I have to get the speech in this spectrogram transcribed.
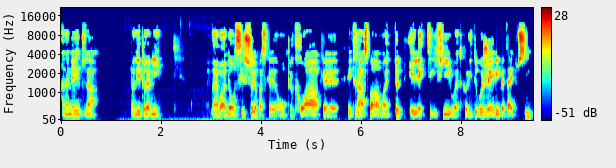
en Amérique du Nord. On est les premiers. Il va y en avoir d'autres, c'est sûr, parce qu'on peut croire que les transports vont être tous électrifiés ou en tout cas hydrogénés peut-être aussi.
